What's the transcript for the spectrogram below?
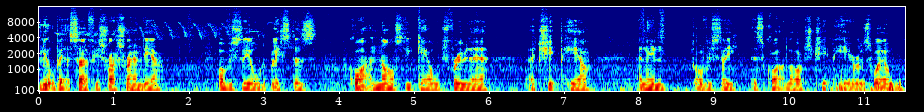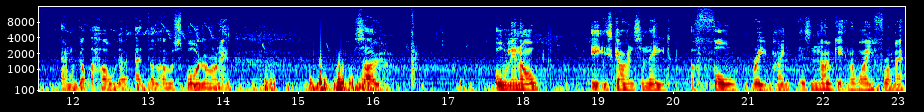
Little bit of surface rust around here. Obviously all the blisters, quite a nasty gouge through there. A chip here, and then obviously there's quite a large chip here as well. And we've got the holder at the lower spoiler on it. So, all in all, it is going to need a full repaint. There's no getting away from it.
